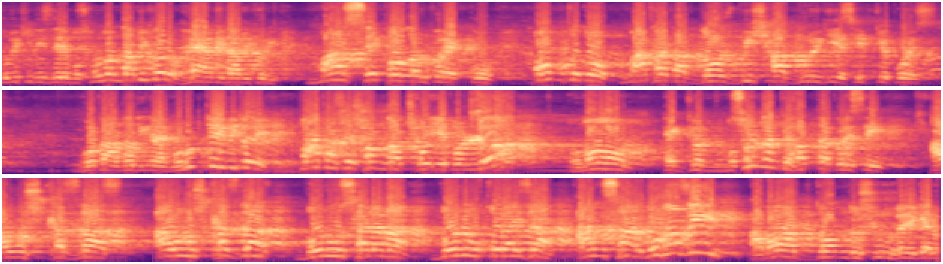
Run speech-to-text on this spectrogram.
তুমি কি নিজের মুসলমান দাবি করো? হ্যাঁ আমি দাবি করি। মারছে কল্লার উপর এক কোপ। অন্তত মাথাটা দশ, বিশ হাত দূরে গিয়ে ছিটকে পড়েছে। গোটা মদিনায় মুহূর্তের ভিতরে বাতাসে সংবাদ ছড়িয়ে পড়ল, ওমর একজন মুসলমানকে হত্যা করেছে। আউস খাজরাস আউস বনু সালামা, বনু কোরাইজা, আনসার আবার দ্বন্দ্ব শুরু হয়ে গেল।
